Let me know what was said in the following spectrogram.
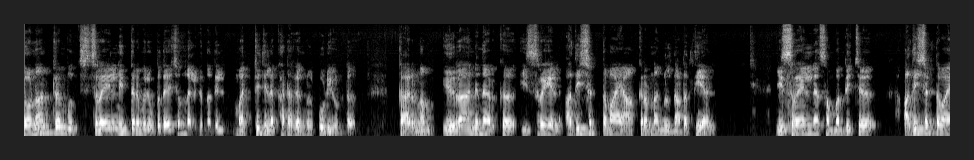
ഡൊണാൾഡ് ട്രംപ് ഇസ്രായേലിന് ഇത്തരമൊരു ഉപദേശം നൽകുന്നതിൽ മറ്റു ചില ഘടകങ്ങൾ കൂടിയുണ്ട്. കാരണം ഇറാന് നേർക്ക് ഇസ്രായേൽ അതിശക്തമായ ആക്രമണങ്ങൾ നടത്തിയാൽ ഇസ്രായേലിനെ സംബന്ധിച്ച് അതിശക്തമായ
